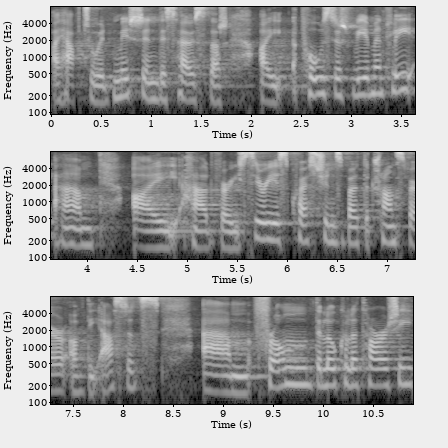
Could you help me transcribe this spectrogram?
I have to admit in this House that I opposed it vehemently. Um, I had very serious questions about the transfer of the assets um, from the local authority.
